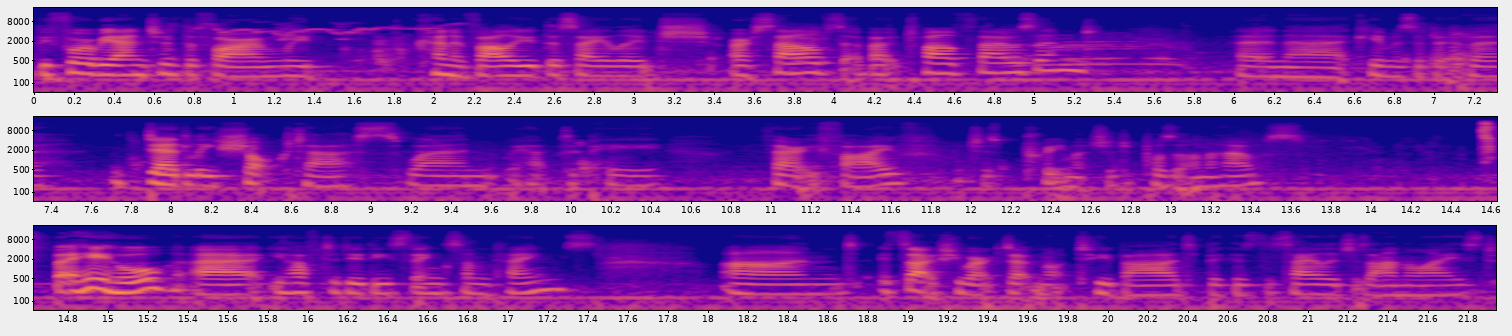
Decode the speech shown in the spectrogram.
before we entered the farm, we kind of valued the silage ourselves at about 12,000 and uh, came as a bit of a deadly shock to us when we had to pay 35, which is pretty much a deposit on a house. But hey ho, uh, you have to do these things sometimes. And it's actually worked out not too bad because the silage is analysed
